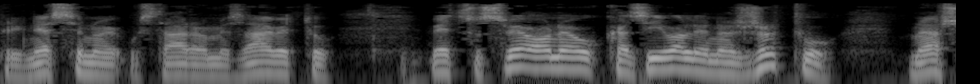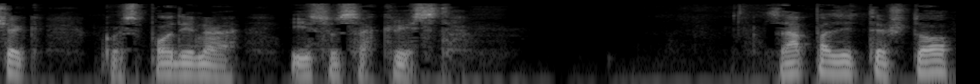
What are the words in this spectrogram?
prinesenoj u starome zavetu, već su sve one ukazivale na žrtvu našeg gospodina Isusa Krista. Zapazite što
